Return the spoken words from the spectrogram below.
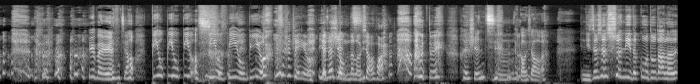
日本人叫 biu biu biu biu biu biu，这有也在听我们的冷笑话，对，很神奇，太搞笑了。你这是顺利的过渡到了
